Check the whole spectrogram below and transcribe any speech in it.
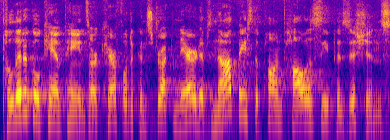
Political campaigns are careful to construct narratives not based upon policy positions,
